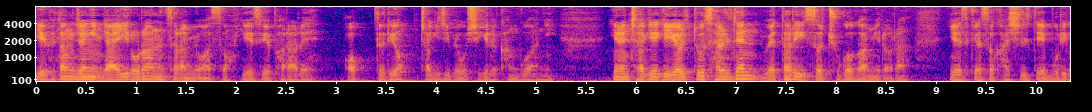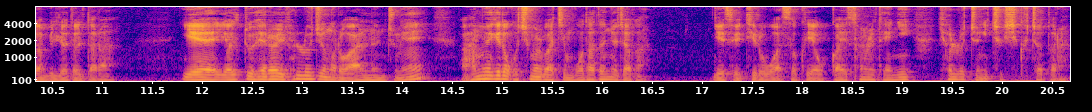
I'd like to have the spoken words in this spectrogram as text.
예 회당장인 야이로라 하는 사람이 와서 예수의 발 아래 엎드려 자기 집에 오시기를 간구하니 이는 자기에게 열두 살 된 외딸이 있어 죽어가미러라. 예수께서 가실 때 무리가 밀려들더라. 예 열두 해를 혈루증으로 앓는 중에 아무에게도 고침을 받지 못하던 여자가 예수의 뒤로 와서 그의 옷가에 손을 대니 혈루증이 즉시 그쳤더라.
